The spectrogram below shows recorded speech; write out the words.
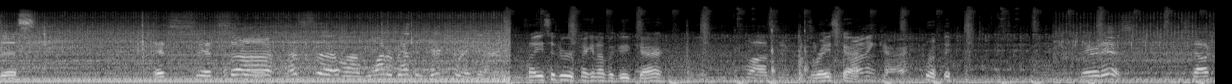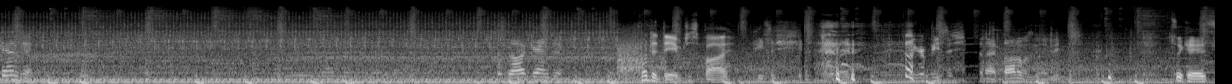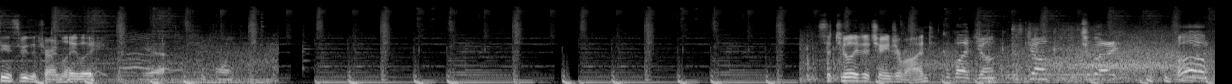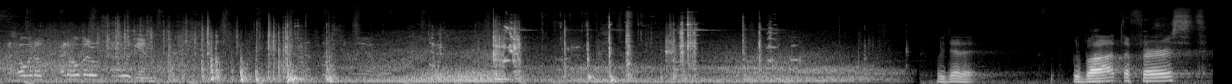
this? It's it's uh that's the uh, water meth injection right there. I thought you said we were picking up a good car. Well, it's, it's a race car. running car. Right. There it is. Stock engine. Stock engine. What did Dave just buy? Piece of shit. Like, bigger piece of shit than I thought it was gonna be. It's okay. It seems to be the trend lately. Yeah, good point. Too late to change your mind? Goodbye, junk. It's junk. Goodbye. Oh, I hope I don't. I hope I don't see you again. We did it. We bought the first,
